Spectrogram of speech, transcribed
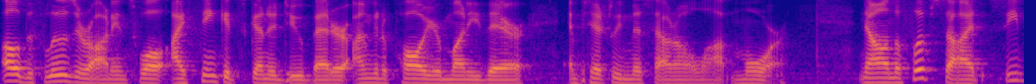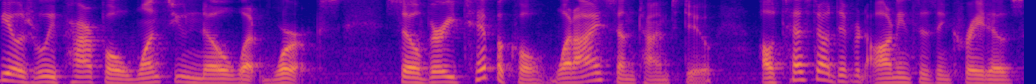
oh, this loser audience, well, I think it's going to do better. I'm going to pull your money there and potentially miss out on a lot more. Now, on the flip side, CBO is really powerful once you know what works. So, very typical, what I sometimes do, I'll test out different audiences and creatives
